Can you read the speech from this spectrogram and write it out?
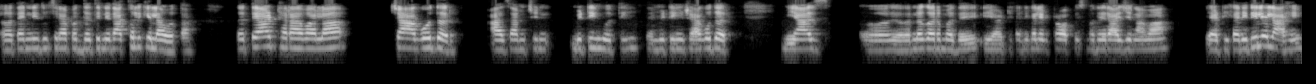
त्यांनी दुसऱ्या पद्धतीने दाखल केला होता तर त्या ठरावाला च्या अगोदर आज आमची मीटिंग होती. त्या मीटिंगच्या अगोदर मी आज नगरमध्ये या ठिकाणी कलेक्टर ऑफिसमध्ये राजीनामा या ठिकाणी दिलेला आहे.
